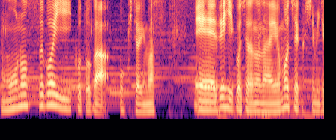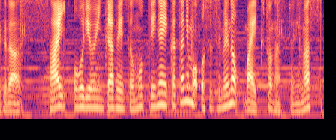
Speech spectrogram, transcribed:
ものすごいいいことが起きております。えー、ぜひこちらの内容もチェックしてみてください。オーディオインターフェースを持っていない方にもおすすめのマイクとなっております。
